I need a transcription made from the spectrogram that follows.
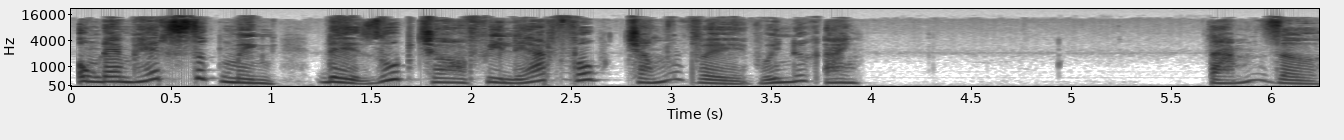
ông đem hết sức mình để giúp cho Phileas Fogg chóng về với nước Anh. 8 giờ,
